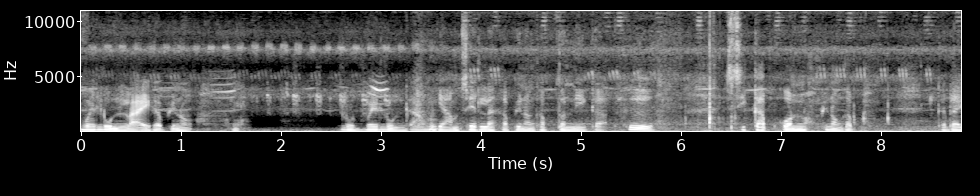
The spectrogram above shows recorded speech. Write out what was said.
ไว้รุ่นหลครับพี่น้องนี่รุ่นไว้รุ่นครับยามเสร็จแล้วครับพี่น้องครับตอนนี้ก็คือสิกลับคนพี่น้องครับ ก็ได้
